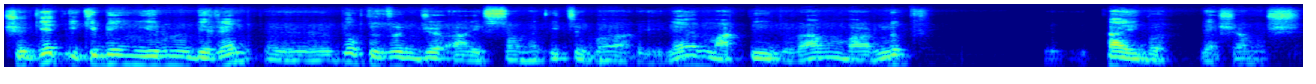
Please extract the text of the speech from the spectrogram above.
Şirket 2021'in 9. ay sonu itibariyle maddi duran varlık kaybı yaşamış.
